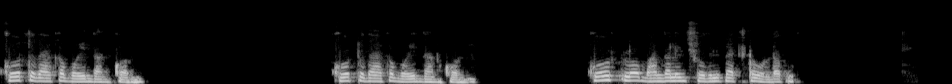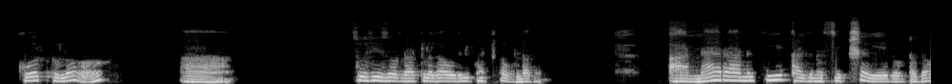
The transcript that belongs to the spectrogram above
కోర్టు దాకా పోయింది అనుకోండి కోర్టు దాకా పోయింది అనుకోండి కోర్టులో మందలించి వదిలిపెట్టడం ఉండదు. కోర్టులో చూసి చూడనట్లుగా వదిలిపెట్టడం ఉండదు. ఆ నేరానికి తగిన శిక్ష ఏది ఉంటుందో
